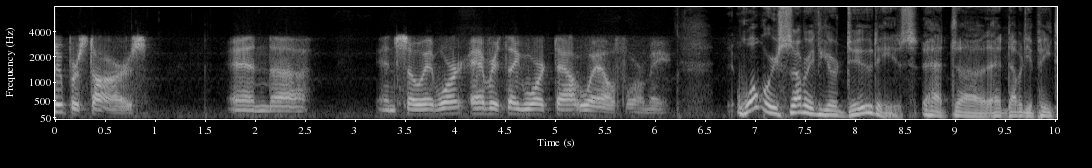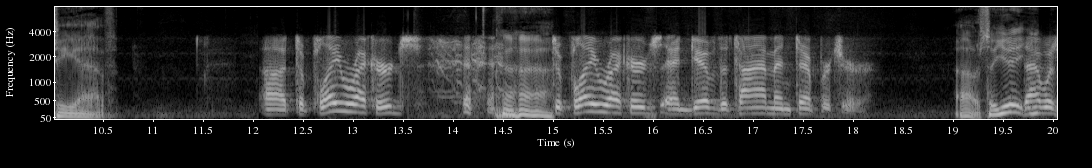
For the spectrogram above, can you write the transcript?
superstars, and uh, and so it worked. Everything worked out well for me. What were some of your duties at uh, at WPTF? Uh, to play records, to play records, and give the time and temperature. Uh, so you that you, was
